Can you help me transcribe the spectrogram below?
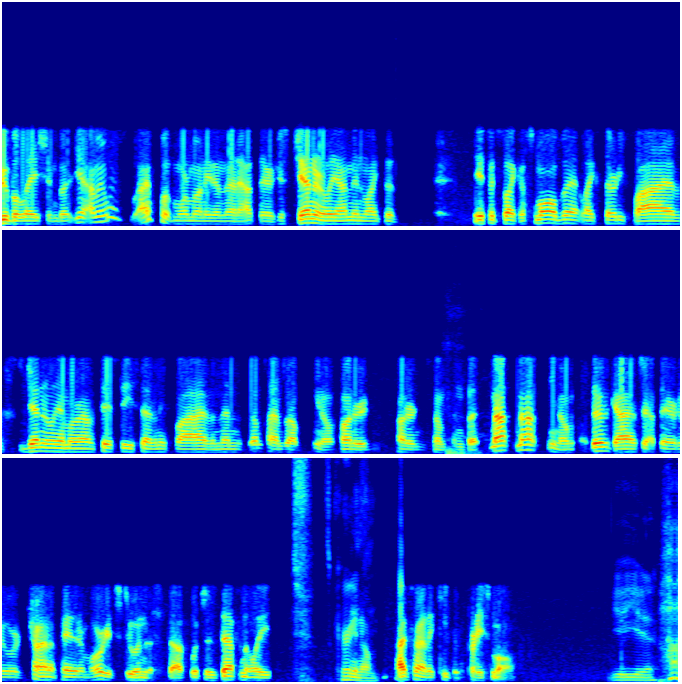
jubilation. But yeah, I mean, I've put more money than that out there. Just generally, I'm in like the if it's like a small bet, like 35. Generally, I'm around 50, 75, and then sometimes I'll you know 100, 100 and something. But not not you know, there's guys out there who are trying to pay their mortgage doing this stuff, which is definitely It's crazy. you know I try to keep it pretty small. Yeah, yeah.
